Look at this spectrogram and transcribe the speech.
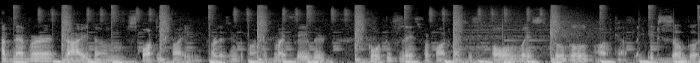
I've never tried um, Spotify for listening to podcasts. My favorite go-to place for podcasts is always Google Podcast. Like it's so good.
